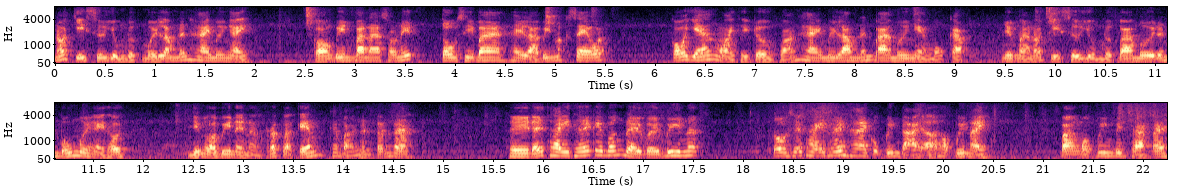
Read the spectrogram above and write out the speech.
Nó chỉ sử dụng được 15 đến 20 ngày. Còn pin Panasonic, Toshiba hay là pin Maxell á, có giá ngoài thị trường khoảng 25 đến 30 ngàn một cặp nhưng mà nó chỉ sử dụng được 30 đến 40 ngày thôi. Những loại pin này nè, rất là kém, các bạn nên tránh ra. Thì để thay thế cái vấn đề về pin á, tôi sẽ thay thế hai cục pin đại ở hộp pin này bằng một viên pin sạc này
